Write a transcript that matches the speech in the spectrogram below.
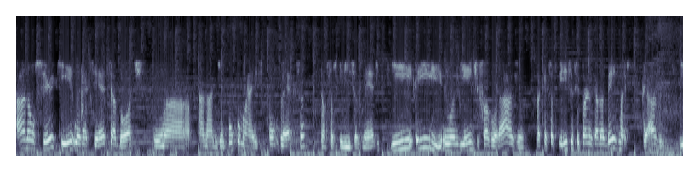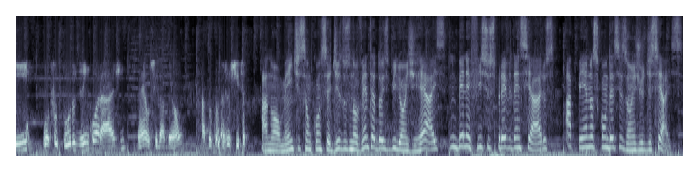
a não ser que o INSS adote uma análise um pouco mais complexa nas suas perícias médicas e crie um ambiente favorável para que essas perícias se tornem cada vez mais fiáveis e no futuro desencorajem né, o cidadão a procurar justiça. Anualmente são concedidos 92 bilhões de reais em benefícios previdenciários apenas com decisões judiciais.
